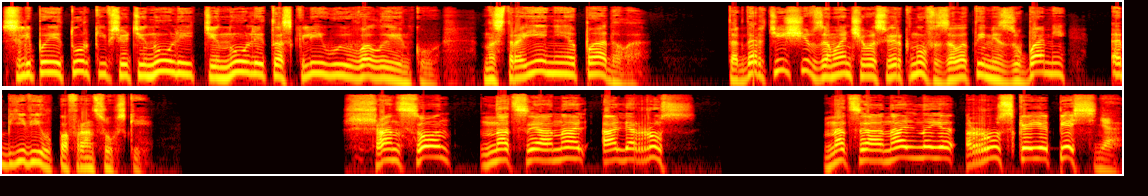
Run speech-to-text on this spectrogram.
Слепые турки все тянули, тянули тоскливую волынку. Настроение падало. Тогда Ртищев, заманчиво сверкнув золотыми зубами, объявил по-французски. Шансон националь а-ля рус. Национальная русская песня.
